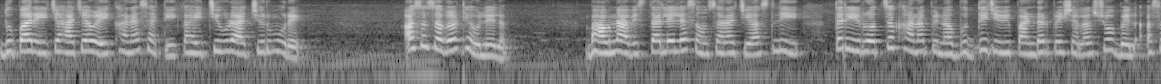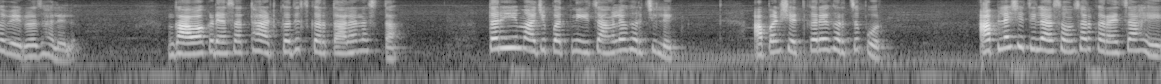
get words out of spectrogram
दुपारी चहाच्या वेळी खाण्यासाठी काही चिवडा चिरमुरे असं सगळं ठेवलेलं. भावना विस्तारलेल्या संसाराची असली तरी रोजचं खाणंपिणं बुद्धिजीवी पांढरपेशाला शोभेल असं वेगळं झालेलं. गावाकडे असा थाट कधीच करता आला नसता. तरीही माझी पत्नी चांगल्या घरची लेख आपण शेतकरी घरचं पोर. आपल्याशी तिला संसार करायचा आहे.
